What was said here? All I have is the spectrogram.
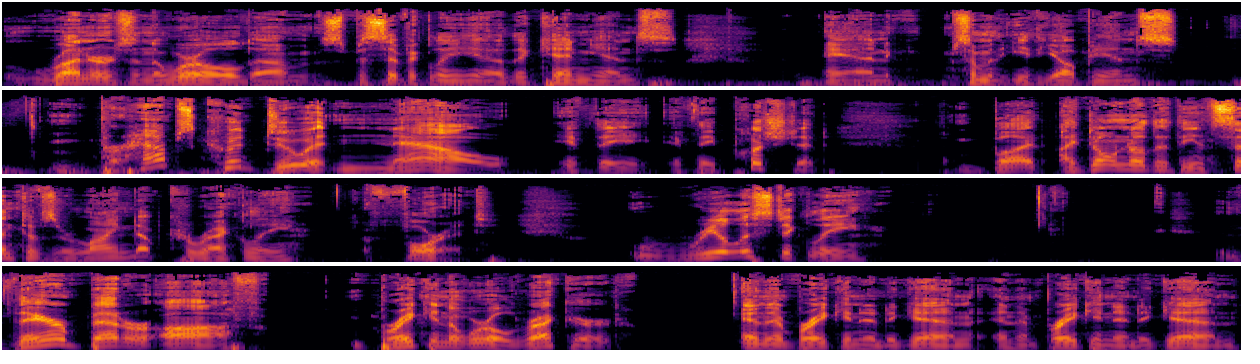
runners in the world, um, specifically uh, the Kenyans and some of the Ethiopians, perhaps could do it now if they if they pushed it but I don't know that the incentives are lined up correctly for it. Realistically, they're better off breaking the world record and then breaking it again and then breaking it again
